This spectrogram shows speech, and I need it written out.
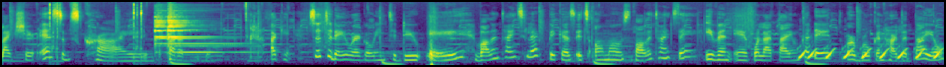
like, share, and subscribe. Para. Okay, so today we're going to do a Valentine's lip because it's almost Valentine's Day. Even if wala tayong kadate or broken-hearted tayo,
